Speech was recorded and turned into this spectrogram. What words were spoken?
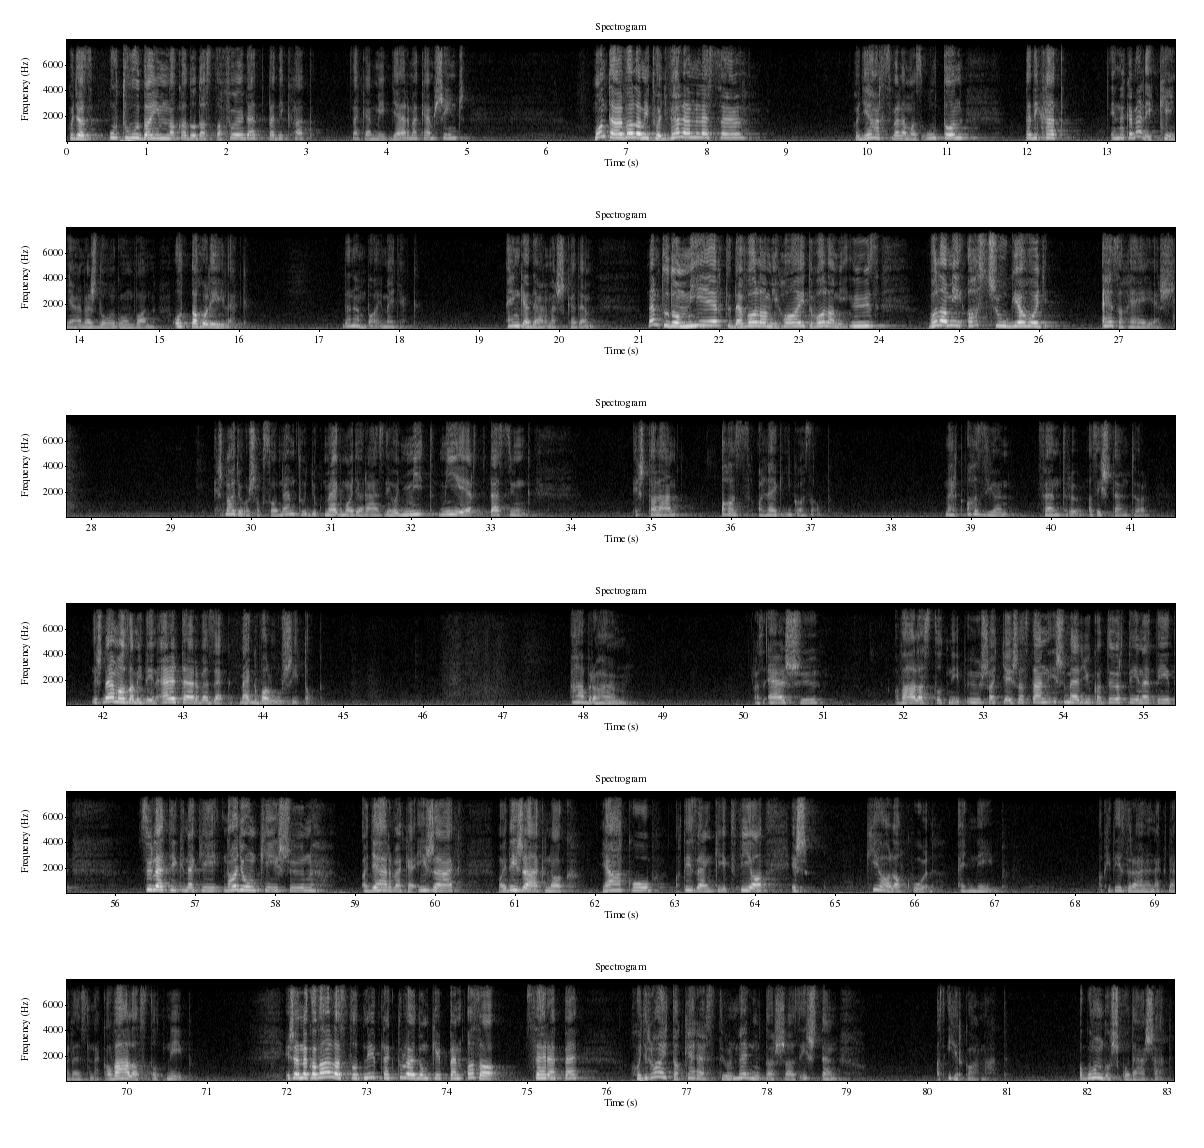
hogy az utódaimnak adod azt a földet, pedig hát nekem még gyermekem sincs. Mondtál valamit, hogy velem leszel, hogy jársz velem az úton, pedig hát én nekem elég kényelmes dolgom van, ott, ahol élek. De nem baj, megyek. Engedelmeskedem. Nem tudom miért, de valami hajt, valami űz, valami azt súgja, hogy ez a helyes. És nagyon sokszor nem tudjuk megmagyarázni, hogy mit, miért teszünk. És talán az a legigazabb. Mert az jön fentről, az Istentől. És nem az, amit én eltervezek, megvalósítok. Ábrahám az első, a választott nép ősatja, és aztán ismerjük a történetét. Születik neki nagyon későn a gyermeke Izsák, majd Izsáknak Jákob, a tizenkét fia, és kialakul egy nép, akit Izraelnek neveznek, a választott nép. És ennek a választott népnek tulajdonképpen az a szerepe, hogy rajta keresztül megmutassa az Isten az irgalmát, a gondoskodását.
